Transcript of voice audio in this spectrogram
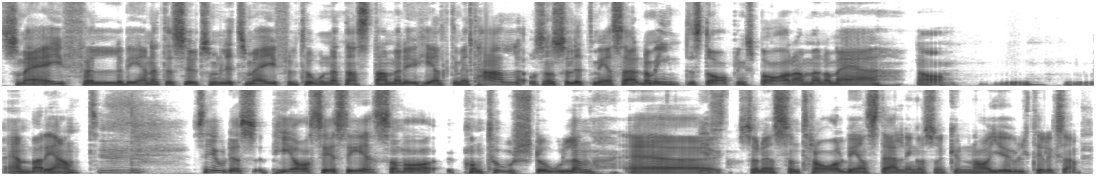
Som är Eiffelbenet, det ser ut som lite som Eiffeltornet nästan, men det är ju helt i metall. Och sen så lite mer så här, de är inte staplingsbara, men de är, ja, en variant. Mm. Sen gjordes PACC som var kontorsstolen. Eh, så det är en central benställning och så kunde den ha hjul till exempel.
